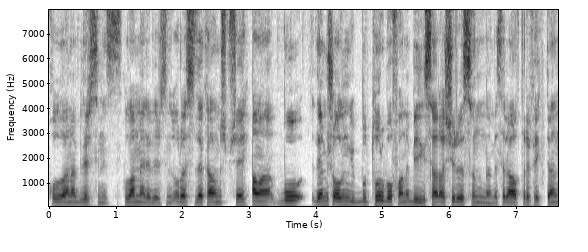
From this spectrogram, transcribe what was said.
kullanabilirsiniz. Kullanmayabilirsiniz. Orası size kalmış bir şey. Ama bu demiş olduğum gibi bu turbo fanı bilgisayar aşırı ısındığında mesela After Effects'ten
